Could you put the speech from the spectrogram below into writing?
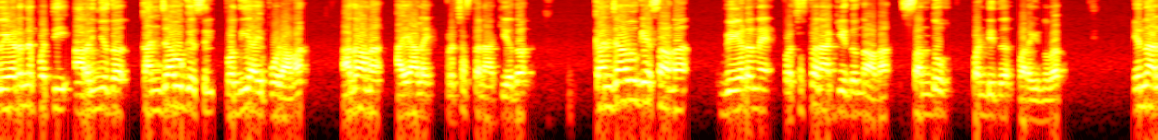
വേടനെ പറ്റി അറിഞ്ഞത് കഞ്ചാവ് കേസിൽ പ്രതിയായപ്പോഴാണ്. അതാണ് അയാളെ പ്രശസ്തനാക്കിയത്. കഞ്ചാവ് കേസാണ് വേടനെ പ്രശസ്തനാക്കിയതെന്നാണ് സന്തോഷ് പണ്ഡിത് പറയുന്നത്. എന്നാൽ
